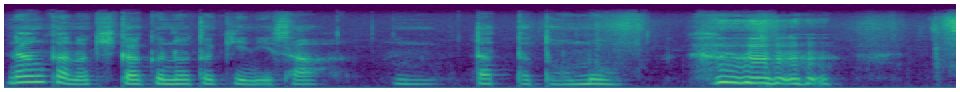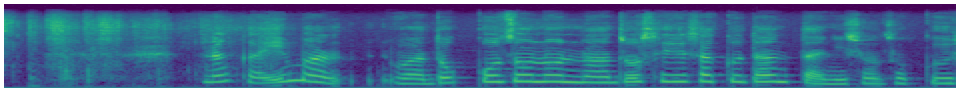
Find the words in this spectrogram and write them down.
なんかの企画の時にさ、うん、だったと思う。なんか今はどこぞの謎制作団体に所属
